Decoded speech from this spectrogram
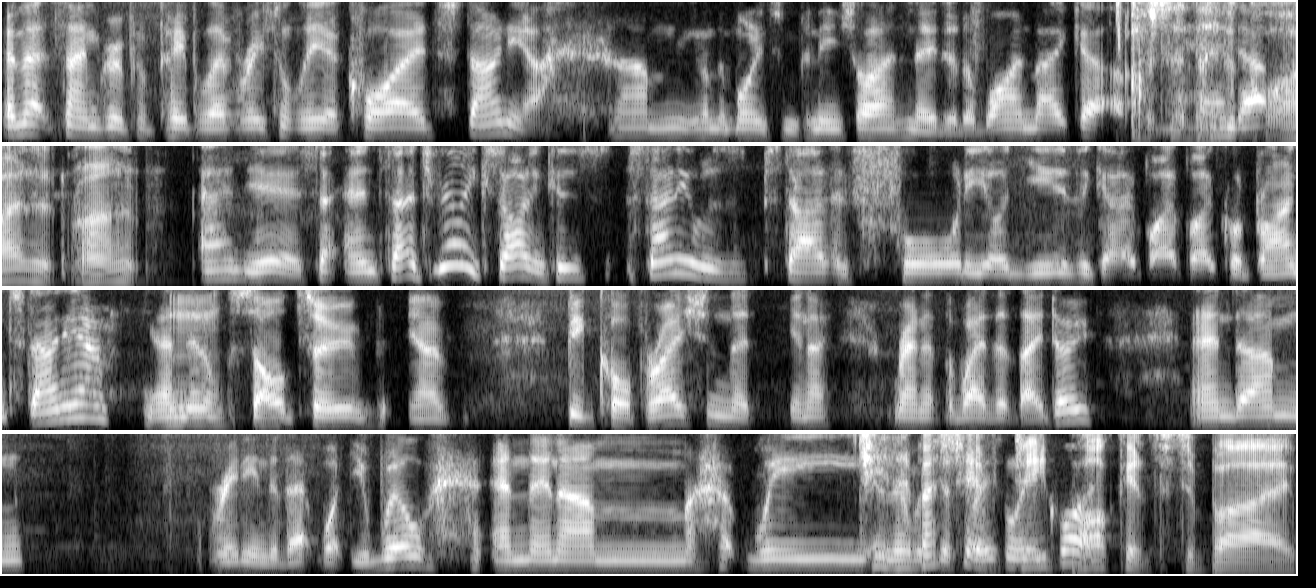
And that same group of people have recently acquired Stonier um, on the Mornington Peninsula. Needed a winemaker. Oh, so they've acquired it, right? And yeah, so and so it's really exciting because Stonier was started forty odd years ago by a bloke called Brian Stonier, and then it was sold to you know big corporation that you know ran it the way that they do, and um, read into that what you will, and then um we Gee, they must have deep acquired. pockets to buy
